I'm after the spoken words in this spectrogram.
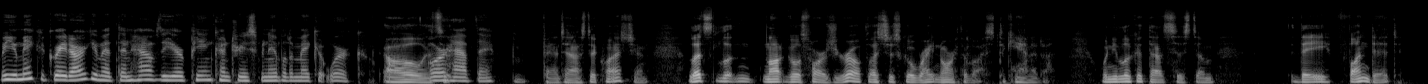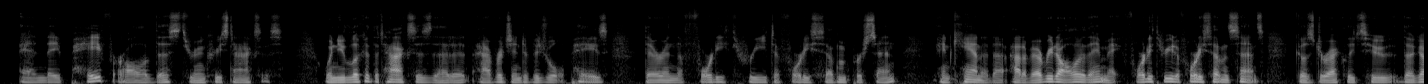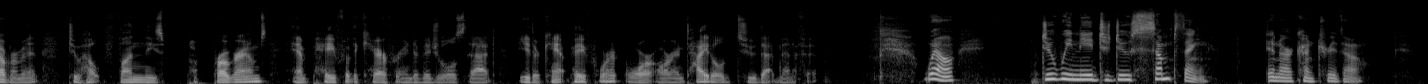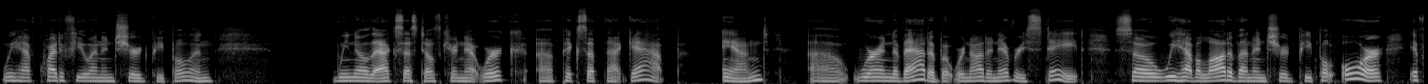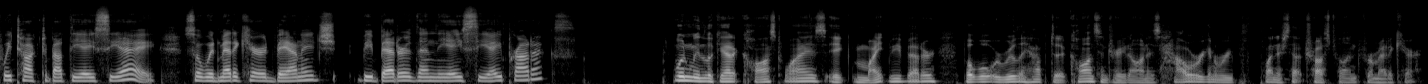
Well, you make a great argument. Then how have the European countries been able to make it work? Oh, or have they? Fantastic question. Let's not go as far as Europe. Let's just go right north of us to Canada. When you look at that system, they fund it and they pay for all of this through increased taxes. When you look at the taxes that an average individual pays, they're in the 43 to 47 percent in Canada. Out of every dollar they make, 43 to 47 cents goes directly to the government to help fund these p- programs and pay for the care for individuals that either can't pay for it or are entitled to that benefit. Well, do we need to do something in our country, though? We have quite a few uninsured people, and we know the Access to Healthcare Network uh, picks up that gap. And uh, we're in Nevada, but we're not in every state. So we have a lot of uninsured people. Or if we talked about the ACA, so would Medicare Advantage be better than the ACA products? When we look at it cost wise, it might be better. But what we really have to concentrate on is how we're going to replenish that trust fund for Medicare.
